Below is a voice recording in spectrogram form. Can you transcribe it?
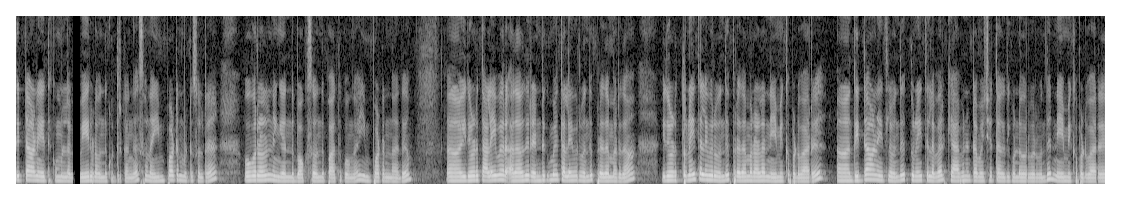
திட்ட ஆணையத்துக்கும் உள்ள வேறுபாடு வந்து கொடுத்துருக்காங்க. ஸோ நான் இம்பார்ட்டன்ட் மட்டும் சொல்கிறேன் ஓவரால் நீங்கள் இந்த பாக்ஸை வந்து பார்த்துக்கோங்க. இம்பார்ட்டன்ட் தான் அது. இதோட தலைவர் அதாவது ரெண்டுக்குமே தலைவர் வந்து பிரதமர் தான். இதோட துணைத் தலைவர் வந்து பிரதமரால் நியமிக்கப்படுவார். திட்ட ஆணையத்தில் வந்து துணைத் தலைவர் கேபினட் அமைச்சர் தகுதி கொண்ட ஒருவர் வந்து நியமிக்கப்படுவார்.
